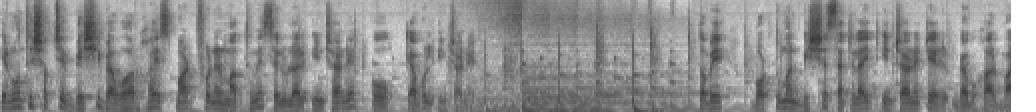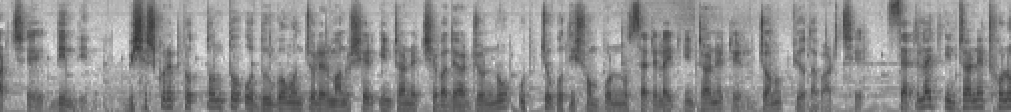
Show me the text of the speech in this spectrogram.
এর মধ্যে সবচেয়ে বেশি ব্যবহার হয় স্মার্টফোনের মাধ্যমে সেলুলার ইন্টারনেট ও ক্যাবল ইন্টারনেট। তবে বর্তমান বিশ্বে স্যাটেলাইট ইন্টারনেটের ব্যবহার বাড়ছে দিন দিন। বিশেষ করে প্রত্যন্ত ও দুর্গম অঞ্চলের মানুষের ইন্টারনেট সেবা দেওয়ার জন্য উচ্চ গতিসম্পন্ন স্যাটেলাইট ইন্টারনেটের জনপ্রিয়তা বাড়ছে। স্যাটেলাইট ইন্টারনেট হলো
